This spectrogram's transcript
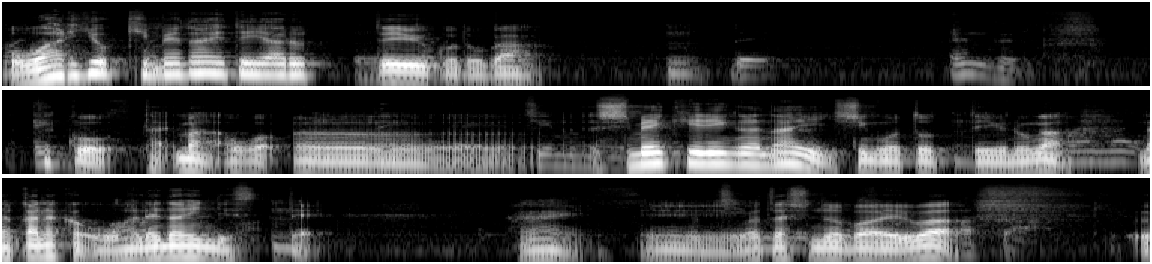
終わりを決めないでやるっていうことが結構まあ締め切りがない仕事っていうのがなかなか終われないんですって、はい。えー私の場合はう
